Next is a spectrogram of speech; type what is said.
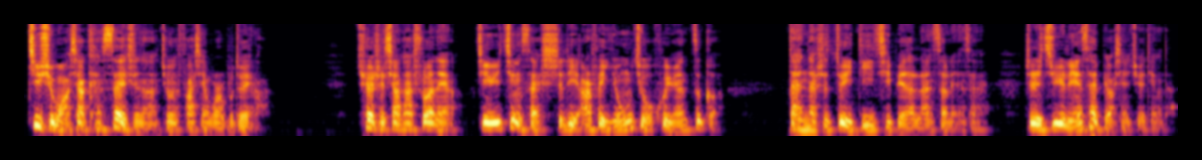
继续往下看赛制呢，就会发现味儿不对了。确实像他说的那样，基于竞赛实力而非永久会员资格。但那是最低级别的蓝色联赛，这是基于联赛表现决定的。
